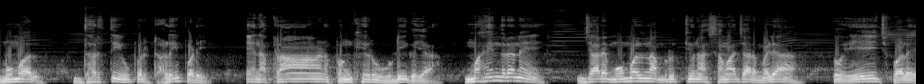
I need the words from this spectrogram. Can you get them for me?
મુમલ ધરતી ઉપર ઢળી પડી. એના પ્રાણ પંખેરું ઉડી ગયા. મહેન્દ્રને જ્યારે મુમલના મૃત્યુના સમાચાર મળ્યા તો એ જ પળે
